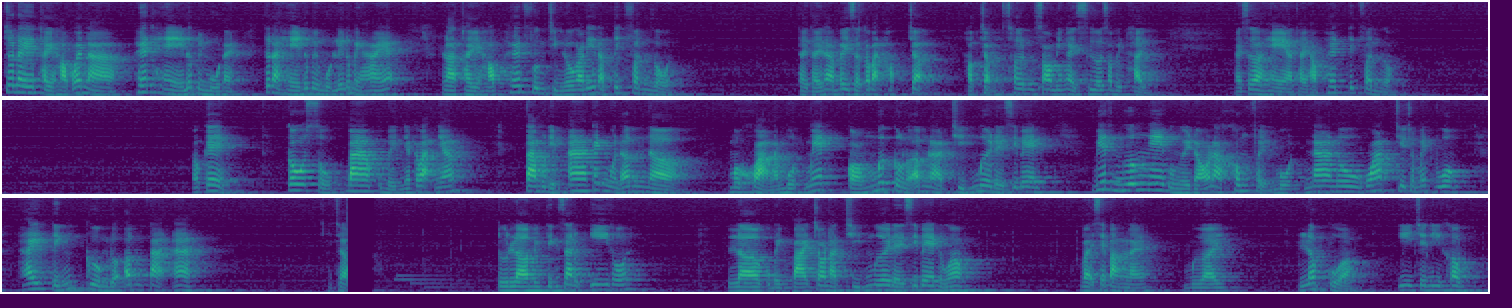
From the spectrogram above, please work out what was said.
trước đây thầy học ấy là hết hè lớp 11 này, tức là hè lớp 11 lên lớp 12 ấy là thầy học hết phương trình logarit là tích phân rồi. Thầy thấy là bây giờ các bạn học chậm học chậm hơn so với ngày xưa, so với thầy. Ngày xưa hè thầy học hết tích phân rồi. Ok, câu số 3 của mình nha các bạn nhé Tại một điểm A cách nguồn âm N, một khoảng là 1 mét có mức cường độ âm là 90 decibel. Biết ngưỡng nghe của người đó là 0,1 nanowatt chia cho mét vuông. Hay tính cường độ âm tại A. Chờ. Từ L mình tính ra được Y thôi. L của mình bài cho là 90 decibel đúng không? Vậy sẽ bằng là 10 lốc của Y trên Y không.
